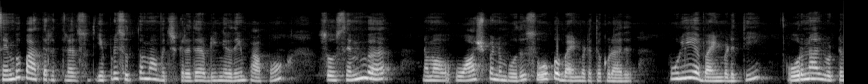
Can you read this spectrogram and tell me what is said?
செம்பு பாத்திரத்தில் சுத் எப்படி சுத்தமாக வச்சுக்கிறது அப்படிங்கிறதையும் பார்ப்போம். ஸோ செம்பை நம்ம வாஷ் பண்ணும்போது சோப்பு பயன்படுத்தக்கூடாது. புளியை பயன்படுத்தி ஒரு நாள் விட்டு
